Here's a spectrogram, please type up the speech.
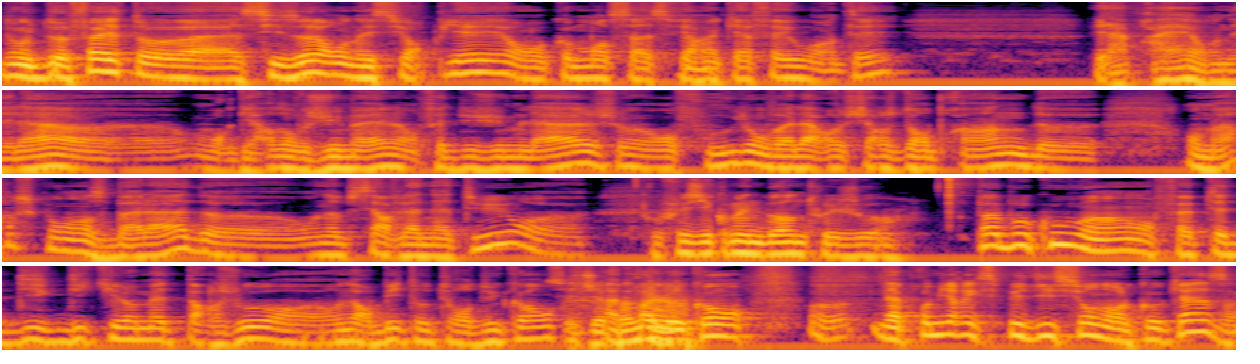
Donc de fait, euh, à 6 heures, on est sur pied, on commence à se faire un café ou un thé. Et après, on est là, on regarde, on jumelle, on fait du jumelage, on fouille, on va à la recherche d'empreintes, de... on marche, on se balade, on observe la nature. Vous faisiez combien de bornes tous les jours? Pas beaucoup, hein. on fait peut-être 10, 10 km par jour, on orbite autour du camp. C'est déjà Après pas mal, le hein. camp, euh, la première expédition dans le Caucase,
